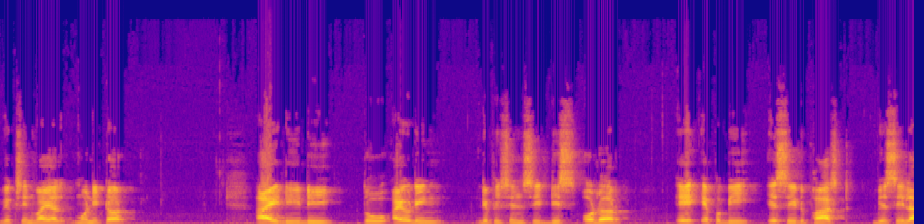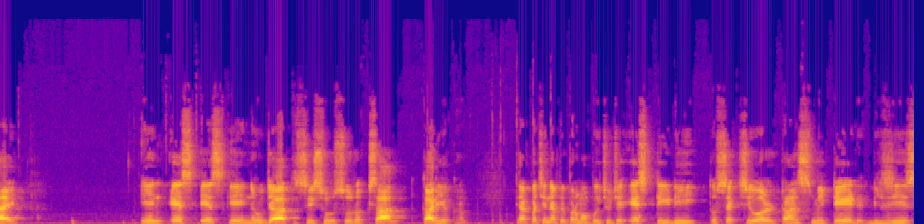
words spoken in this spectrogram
vaccine vial monitor IDD તો iodine deficiency disorder AFB acid fast bacilli NSSK નવજાત શિશુ સુરક્ષા કાર્યક્રમ. ત્યાર પછીના પેપરમાં પૂછ્યું છે એસટીડી તો સેક્સ્યુઅલ ટ્રાન્સમિટેડ ડિઝીઝ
